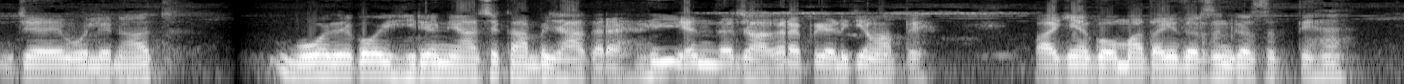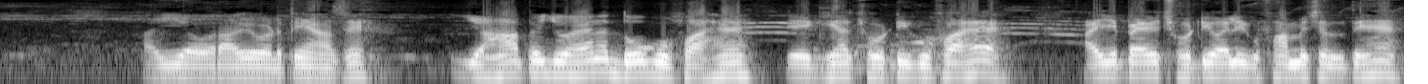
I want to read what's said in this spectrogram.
जय भोलेनाथ। वो देखो भाई हिरन यहाँ से कहाँ पे झाँक रहा है, ये अंदर झाँक रहा है पेड़ के वहाँ पे। बाकी यहाँ गौ माता के दर्शन कर सकते हैं। आइए और आगे बढ़ते हैं यहाँ से। यहाँ पे जो है ना दो गुफा हैं, एक यहाँ छोटी गुफा है। आइए पहले छोटी वाली गुफा में चलते हैं,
